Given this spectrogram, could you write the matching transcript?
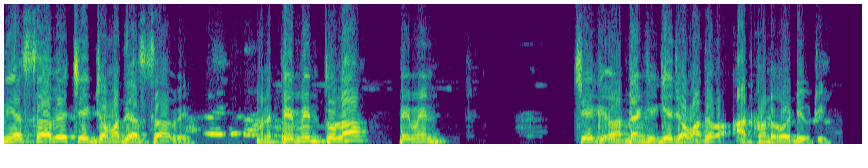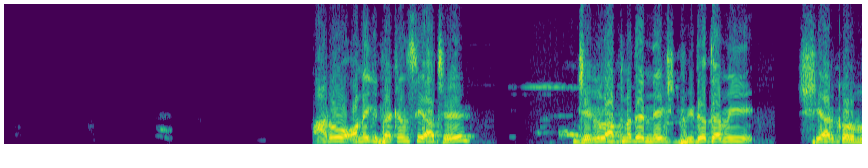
নিয়ে আসতে হবে, চেক জমা দিয়ে আসতে হবে। মানে পেমেন্ট তোলা, পেমেন্ট চেক ব্যাংকে গিয়ে জমা দেওয়া, আট ঘণ্টা করে ডিউটি। আরও অনেক ভ্যাকেন্সি আছে, যেগুলো আপনাদের নেক্সট ভিডিওতে আমি শেয়ার করব।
